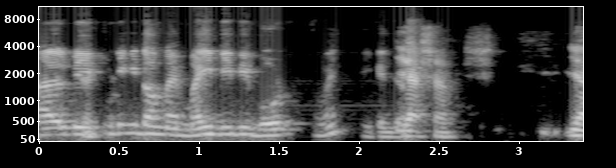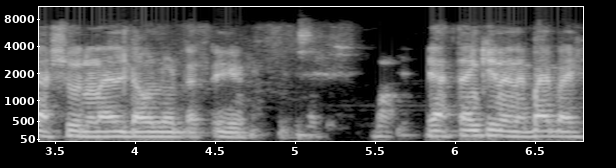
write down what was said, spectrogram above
I will be putting it on my my BB board. I mean, you can just Yeah, sure. Yeah, sure, and I'll download that again. Bye. Yeah, thank you, Nana. Bye bye.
